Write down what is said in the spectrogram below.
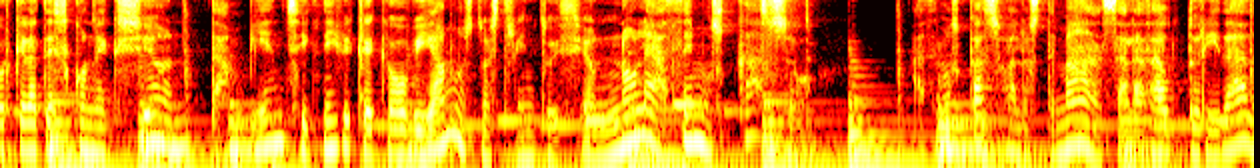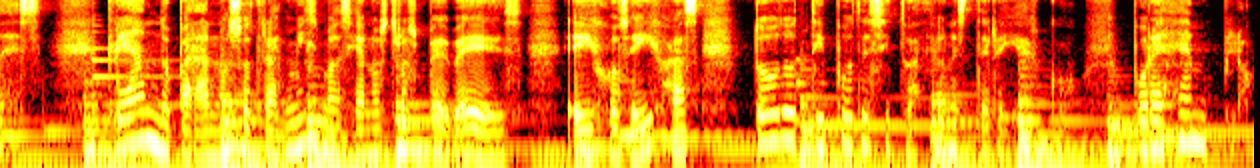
porque la desconexión también significa que obviamos nuestra intuición, no le hacemos caso. hacemos caso a los demás, a las autoridades, creando para nosotras mismas y a nuestros bebés e hijos e hijas todo tipo de situaciones de riesgo. Por ejemplo,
